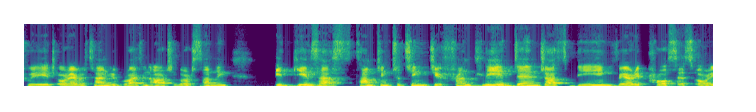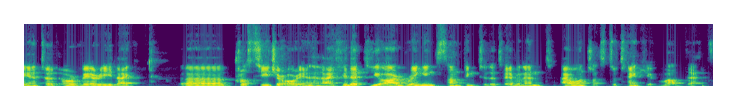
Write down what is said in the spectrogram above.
tweet or every time you write an article or something it gives us something to think differently than just being very process oriented or very like uh, procedure oriented. I feel that you are bringing something to the table, and I want just to thank you about that.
